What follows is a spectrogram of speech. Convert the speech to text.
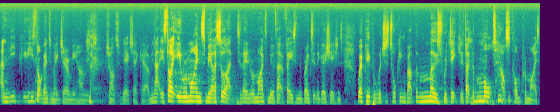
and he, he's not going to make Jeremy Hunt Chancellor of the Exchequer. I mean, that, it's like, it reminds me, I saw that today, it reminds me of that phase in the Brexit negotiations where people were just talking about the most ridiculous, like the Malthouse Compromise,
